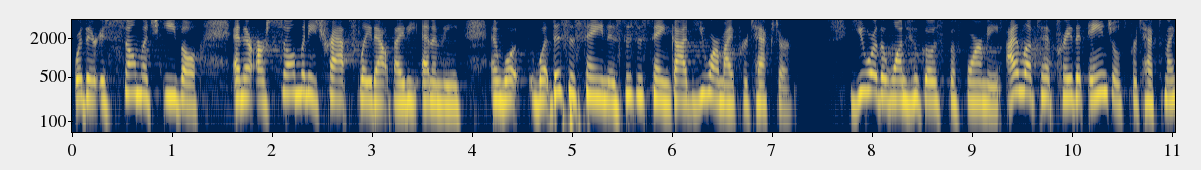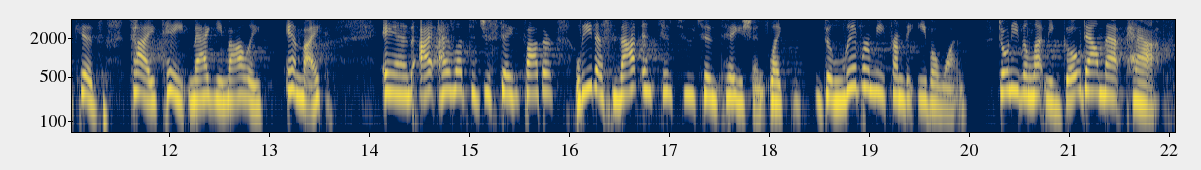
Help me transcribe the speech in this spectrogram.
where there is so much evil and there are so many traps laid out by the enemy. And what, what this is saying is this is saying, God, you are my protector. You are the one who goes before me. I love to pray that angels protect my kids Ty, Tate, Maggie, Molly, and Mike. And I, I, love to just say, Father, lead us not into temptation, like deliver me from the evil one. Don't even let me go down that path.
